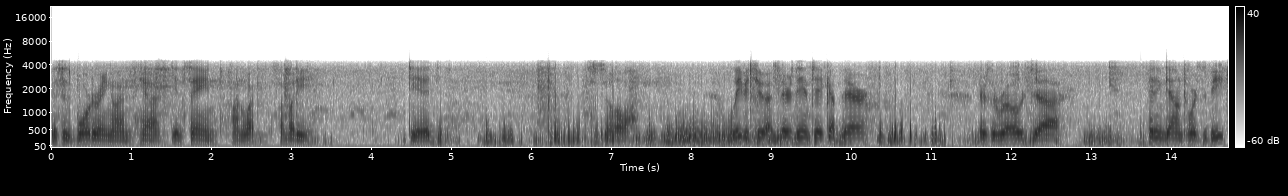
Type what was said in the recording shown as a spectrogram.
This is bordering on, yeah, insane on what somebody did. So, we'll leave you to it. There's the intake up there. There's the road uh, heading down towards the beach.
